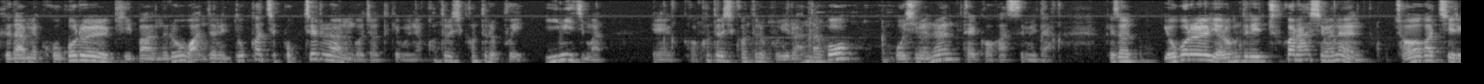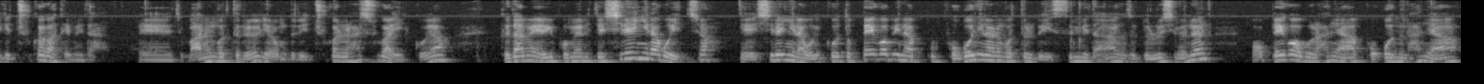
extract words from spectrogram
그 다음에 그거를 기반으로 완전히 똑같이 복제를 하는 거죠. 어떻게 보면 Ctrl C Ctrl V이지만 예, Ctrl C Ctrl V를 한다고 보시면 될 것 같습니다. 그래서 요거를 여러분들이 추가를 하시면은 저와 같이 이렇게 추가가 됩니다. 예, 많은 것들을 여러분들이 추가를 할 수가 있고요. 그 다음에 여기 보면 이제 실행이라고 있죠. 예, 실행이라고 있고 또 백업이나 복원이라는 것들도 있습니다. 그래서 누르시면은 뭐 백업을 하냐, 복원을 하냐,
